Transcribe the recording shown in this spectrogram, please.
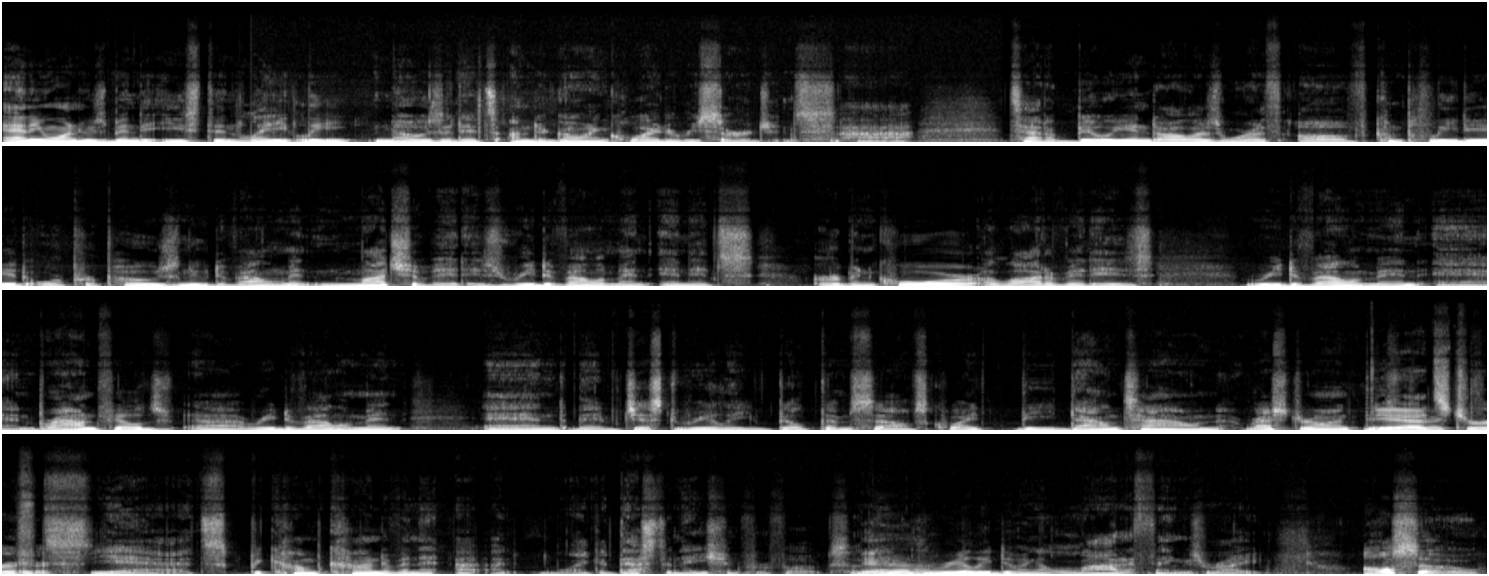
Anyone who's been to Easton lately knows that it's undergoing quite a resurgence. Uh, it's had a billion dollars worth of completed or proposed new development, and much of it is redevelopment in its urban core. A lot of it is redevelopment and brownfields uh, redevelopment. And they've just really built themselves quite the downtown restaurant district. Yeah, it's terrific. It's, yeah, it's become kind of an, a, like a destination for folks. So Yeah. they're really doing a lot of things right. Also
